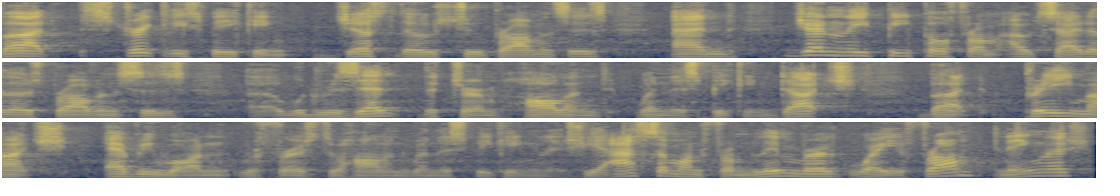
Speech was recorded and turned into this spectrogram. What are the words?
but strictly speaking, just those two provinces. And generally, people from outside of those provinces uh, would resent the term Holland when they're speaking Dutch, but pretty much everyone refers to Holland when they speak English. You ask someone from Limburg, where are you from in English?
